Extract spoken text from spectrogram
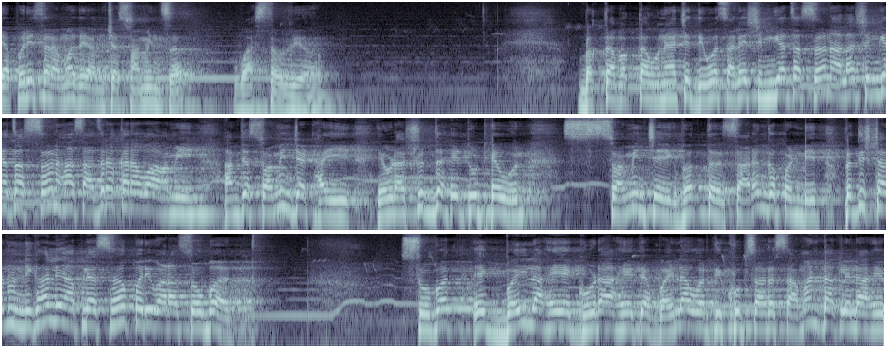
या परिसरामध्ये आमच्या स्वामींचं वास्तव्य. बघता बघता उन्हाळ्याचे दिवस आले शिमग्याचा सण आला. शिमग्याचा सण हा साजरा करावा आम्ही आमच्या स्वामींच्या ठाई. एवढा शुद्ध हेतू ठेवून स्वामींचे एक भक्त सारंग पंडित प्रतिष्ठानून निघाले आपल्या सहपरिवारासोबत. सोबत एक बैल आहे एक घोडा आहे. त्या बैलावरती खूप सारं सामान टाकलेलं आहे.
